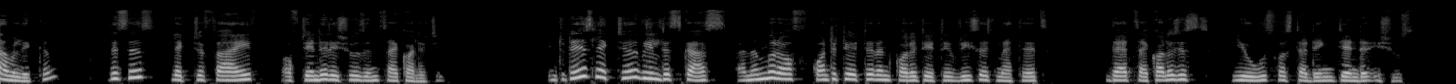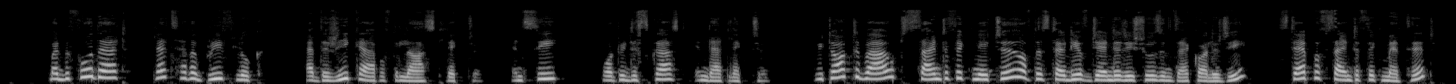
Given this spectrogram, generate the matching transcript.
السلام علیکم this is lecture five of gender issues in psychology in today's lecture we'll discuss a number of quantitative and qualitative research method that psychologist use for studying gender issues but before that let's have a brief look at the recap of the last lecture and see what we discussed in that lecture we talk about scientific nature of the study of gender issues in psychology step of scientific method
